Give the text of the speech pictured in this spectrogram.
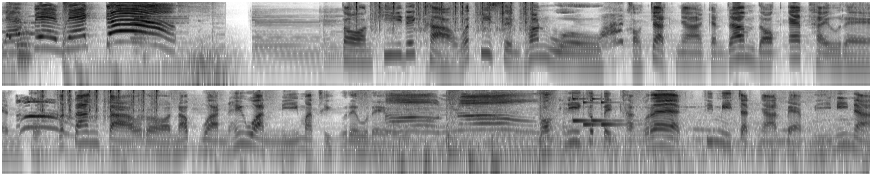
และเบเวกเกอร์ตอนที่ได้ข่าวว่าที่เซ็นทรัลเวิลด์เขาจัดงานกันดั้มด็อกแอดไทยแลนด์ผมก็ตั้งตารอนับวันให้วันนี้มาถึงเร็วๆ เพราะนี่ก็เป็นครั้งแรกที่มีจัดงานแบบนี้นี่นา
